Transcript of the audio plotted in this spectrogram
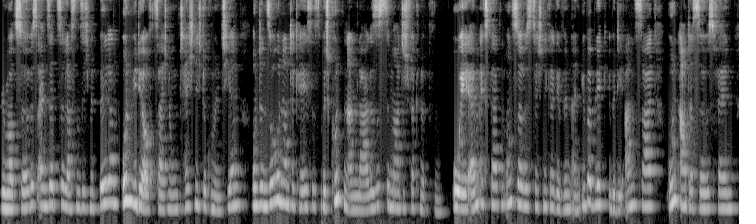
Remote Service Einsätze lassen sich mit Bildern und Videoaufzeichnungen technisch dokumentieren und in sogenannte Cases mit Kundenanlage systematisch verknüpfen. OEM-Experten und Servicetechniker gewinnen einen Überblick über die Anzahl und Art der Servicefällen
